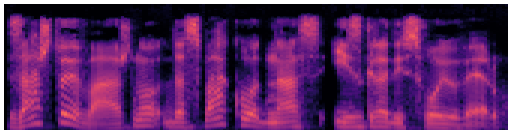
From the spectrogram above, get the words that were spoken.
Zašto je važno da svako od nas izgradi svoju veru?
